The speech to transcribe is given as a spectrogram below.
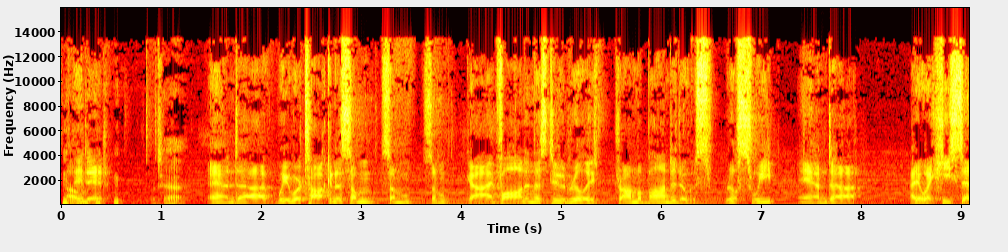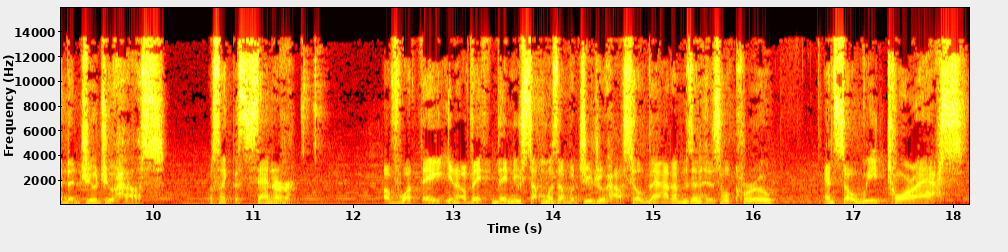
they did. But, uh, and uh, we were talking to some some some guy Vaughn and this dude really trauma bonded. It was real sweet. And uh, anyway, he said that Juju House was like the center of what they you know they they knew something was up with Juju House, Hilton Adams and his whole crew, and so we tore ass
